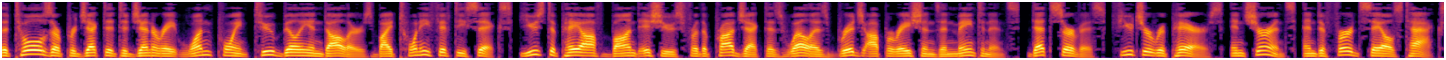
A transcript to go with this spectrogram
The tolls are projected to generate $1.2 billion by 2056, used to pay off bond issues for the project as well as bridge operations and maintenance, debt service, future repairs, insurance, and deferred sales tax.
